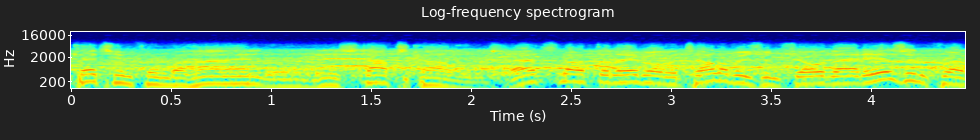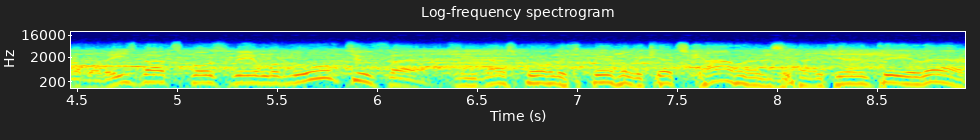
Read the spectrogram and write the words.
catch him from behind, and he stops Collins. That's not the name of a television show. That is incredible. He's not supposed to be able to move too fast. He's not supposed to be able to catch Collins, I guarantee you that.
